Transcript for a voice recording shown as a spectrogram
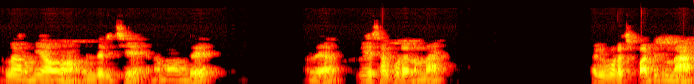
நல்லா அருமையாகவும் வெந்துருச்சு. நம்ம வந்து அதை லேசாக கூட நம்ம அப்படி உடச்சி பார்த்துக்கலாம்.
